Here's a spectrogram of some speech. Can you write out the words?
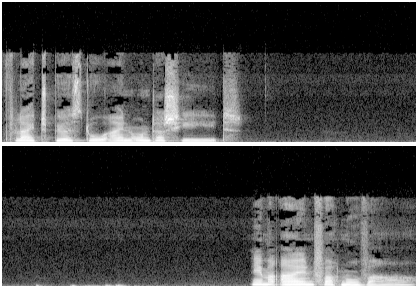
Vielleicht spürst du einen Unterschied. Nehme einfach nur wahr.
